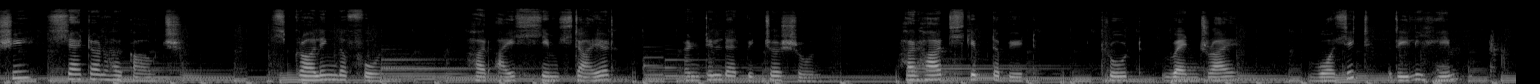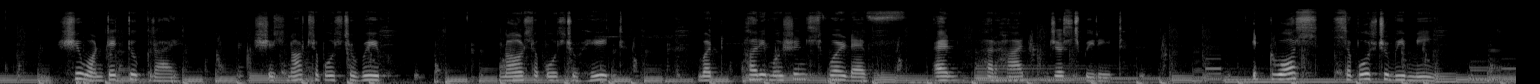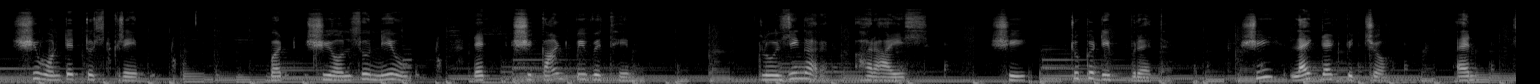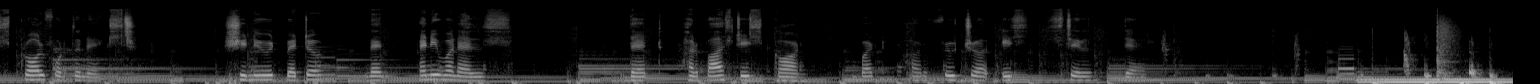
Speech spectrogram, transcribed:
sat on her couch, scrolling the phone. Her eyes seemed tired until their picture shone. Her heart skipped a beat, throat went dry. Was it really him? She wanted to cry. She's not supposed to weep, nor supposed to hate, but her emotions were deaf and her heart just beat. It was supposed to be me. She wanted to scream, but she also knew that she can't be with him. Closing her, her eyes, she took a deep breath. She liked that picture and scrolled for the next. She knew it better than anyone else that her past is gone, but her future is still there. Thank you.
